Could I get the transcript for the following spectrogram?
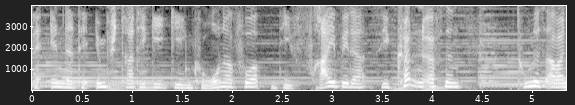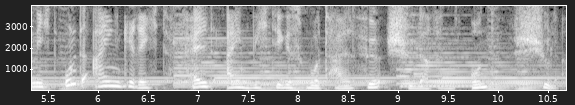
veränderte Impfstrategie gegen Corona vor. Die Freibäder, sie könnten öffnen, tun es aber nicht. Und ein Gericht fällt ein wichtiges Urteil für Schülerinnen und Schüler.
